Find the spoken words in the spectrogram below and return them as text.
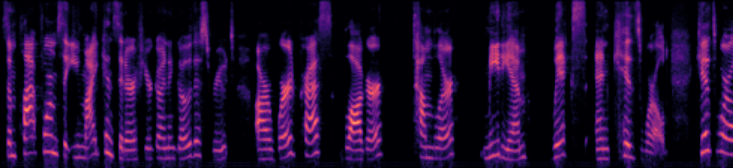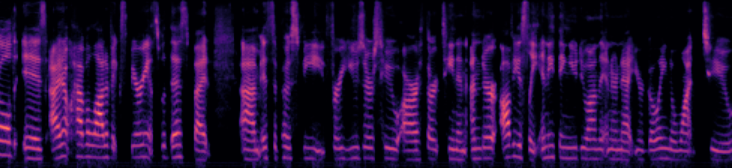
Some platforms that you might consider if you're going to go this route are WordPress, Blogger, Tumblr, Medium, Wix, and Kids World. Kids World is, I don't have a lot of experience with this, but um, it's supposed to be for users who are 13 and under. Obviously, anything you do on the internet, you're going to want to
